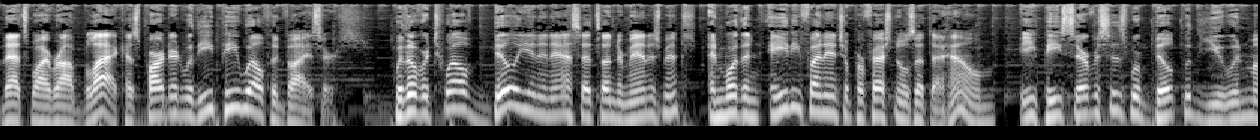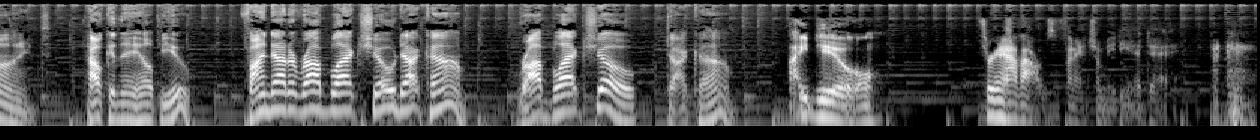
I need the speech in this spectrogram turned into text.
That's why Rob Black has partnered with EP Wealth Advisors. With over 12 billion in assets under management and more than 80 financial professionals at the helm, EP services were built with you in mind. How can they help you? Find out at robblackshow.com. robblackshow.com. I do three and a half hours of financial media a day.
